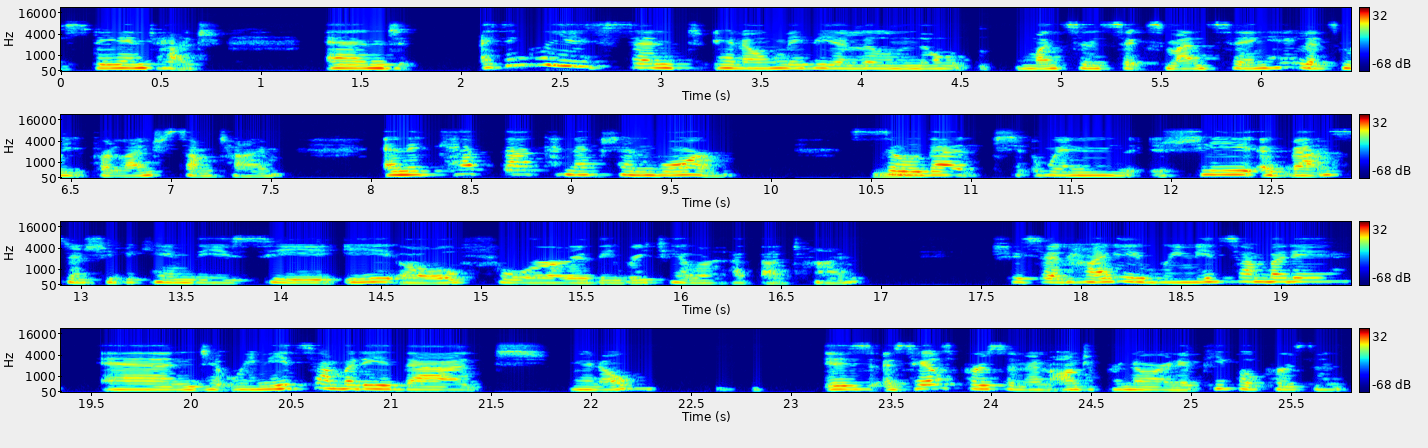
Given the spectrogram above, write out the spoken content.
stay in touch. And I think we sent, you know, maybe a little note once in six months saying, hey, let's meet for lunch sometime. And it kept that connection warm. So mm. that when she advanced and she became the CEO for the retailer at that time, she said, Heidi, we need somebody and we need somebody that, you know, is a salesperson, an entrepreneur, and a people person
